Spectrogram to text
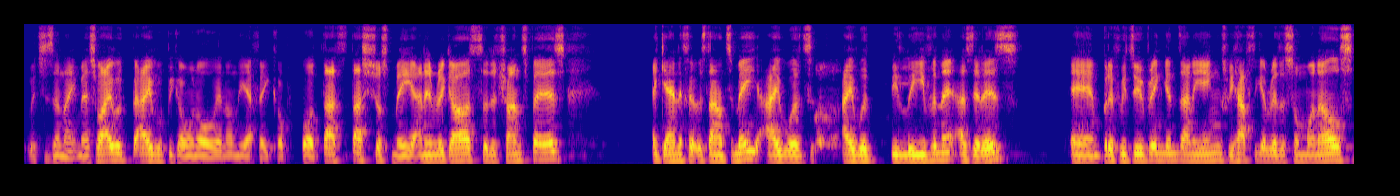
which is a nightmare. So I would I would be going all in on the FA Cup, but that's that's just me. And in regards to the transfers, again, if it was down to me, I would I would be leaving it as it is Um, but if we do bring in Danny Ings, we have to get rid of someone else.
